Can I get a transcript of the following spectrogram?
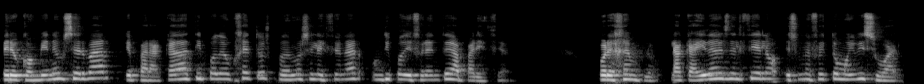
Pero conviene observar que para cada tipo de objetos podemos seleccionar un tipo diferente de aparición. Por ejemplo, la caída desde el cielo es un efecto muy visual,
